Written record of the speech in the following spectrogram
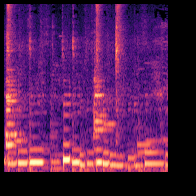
Thank you.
